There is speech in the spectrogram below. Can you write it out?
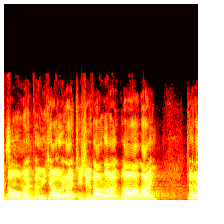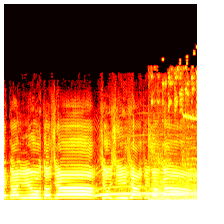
那我们等一下回来继续讨论啊，来，再来加油，大家休息一下，接广告。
